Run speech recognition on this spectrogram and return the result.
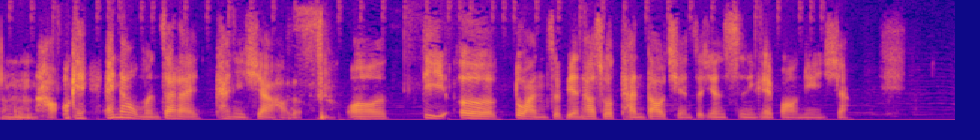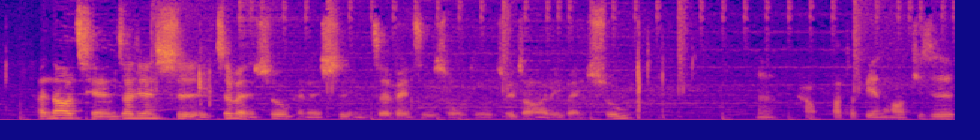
嗯，好，OK，哎、欸，那我们再来看一下好了，呃，第二段这边他说谈到钱这件事，你可以帮我念一下。谈到钱这件事，这本书可能是你这辈子所读最重要的一本书。嗯，好，到这边哈，其实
